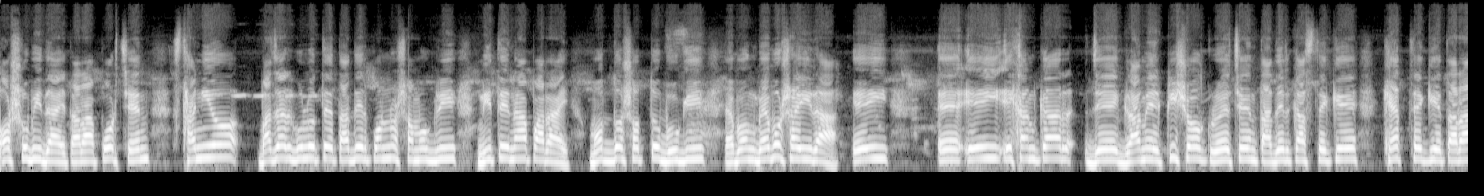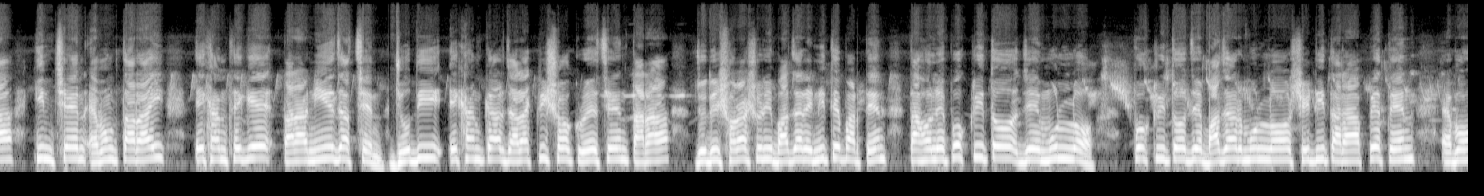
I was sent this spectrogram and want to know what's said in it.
অসুবিধায় তারা পড়ছেন। স্থানীয় বাজারগুলোতে তাদের পণ্য সামগ্রী নিতে না পারায় মধ্যসত্ত্বভোগী এবং ব্যবসায়ীরা এই এই এখানকার যে গ্রামের কৃষক রয়েছেন, তাদের কাছ থেকে, ক্ষেত থেকে তারা কিনছেন এবং তারাই এখান থেকে তারা নিয়ে যাচ্ছেন। যদি এখানকার যারা কৃষক রয়েছেন, তারা যদি সরাসরি বাজারে নিতে পারতেন, তাহলে প্রকৃত যে মূল্য, প্রকৃত যে বাজার মূল্য, সেটি তারা পেতেন এবং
